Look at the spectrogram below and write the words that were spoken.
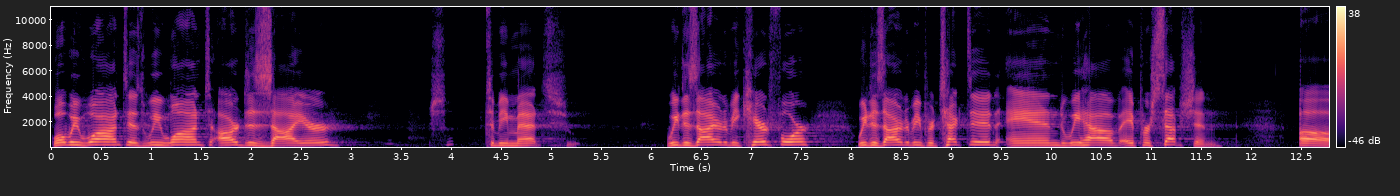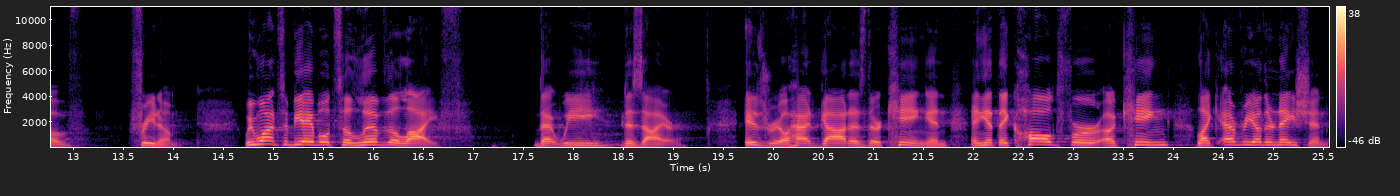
What we want is we want our desire to be met. We desire to be cared for, we desire to be protected, and we have a perception of freedom. We want to be able to live the life that we desire. Israel had God as their king, and, and yet they called for a king like every other nation.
